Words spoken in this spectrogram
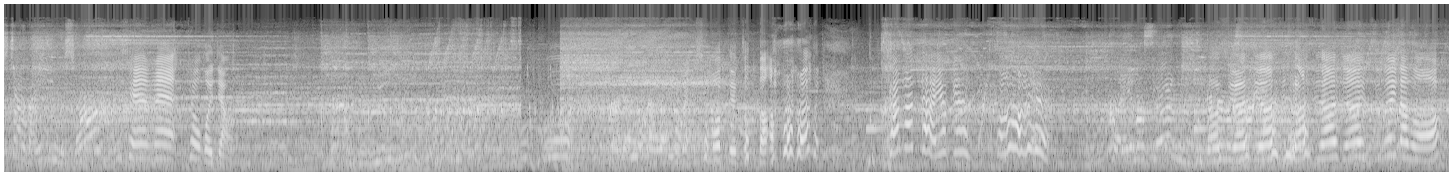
しちゃえばいいんでしょ？2戦目京子ちゃん。しょぼって言っちゃった。頑張ったよくこれも正義よしよしよしよしよしよし。続いたぞ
